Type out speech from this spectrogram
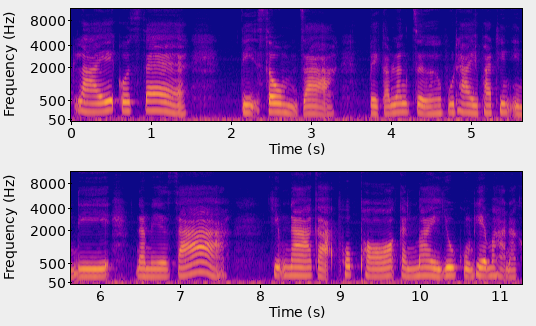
ดไลค์ กดแชร์ติส้มจ้าเป็นกำลังเจอผู้ไทยพัทินอินดีนำเนียจ้า คลิปหน้ากะพบพอกันใหม่อยู่กรุงเทพมหานค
